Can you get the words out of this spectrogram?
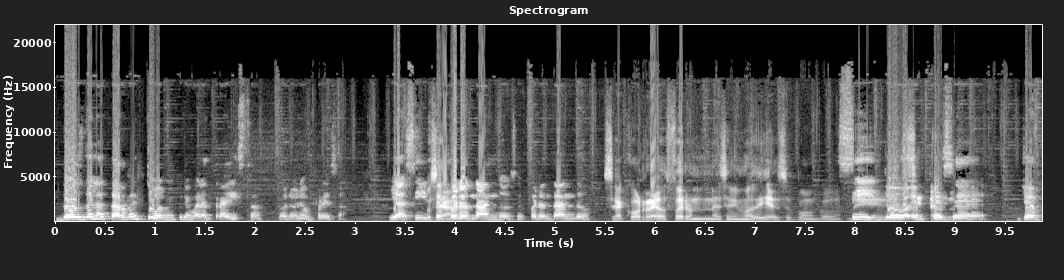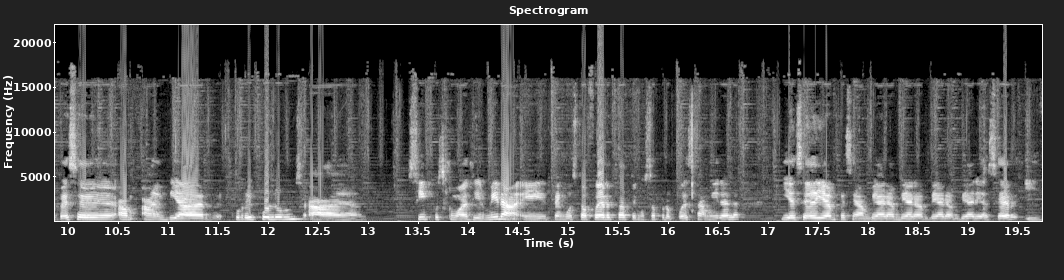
2 de la tarde, tuve mi primera entrevista con una empresa. Y así se fueron dando, se fueron dando. O sea, correos fueron ese mismo día, supongo. Sí, yo empecé, yo empecé a, enviar currículums a, sí, pues como decir, mira, eh, tengo esta oferta, tengo esta propuesta, mírala y ese día empecé a enviar, a enviar, a enviar, a enviar y hacer y,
